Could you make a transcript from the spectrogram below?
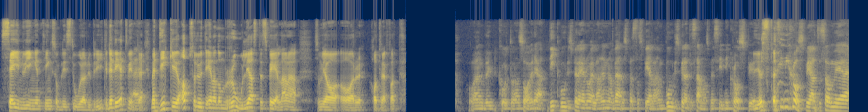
säg nu ingenting som blir stora rubriker. Det vet vi inte. Nej. Men Dick är ju absolut en av de roligaste spelarna som jag har, har träffat. Och han, blev kort och han sa ju det att Dick borde spela i NHL, han är en av världens bästa spelare. Han borde spela tillsammans med Sidney Crosby. Just det. Sidney Crosby alltså som är...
